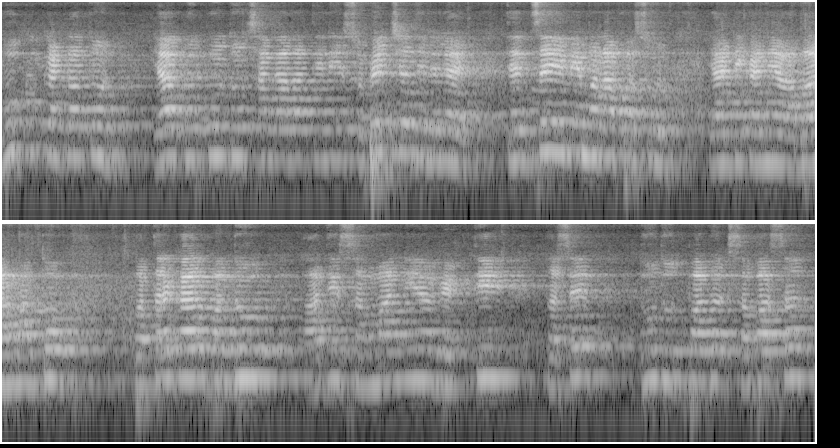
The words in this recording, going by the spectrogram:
मुखकंठातून या गोकुळ दूध संघाला त्यांनी शुभेच्छा दिलेल्या आहेत. त्यांचेही मी मनापासून या ठिकाणी आभार मानतो. पत्रकार बंधू आदी सन्माननीय व्यक्ती तसेच दूध उत्पादक सभासद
